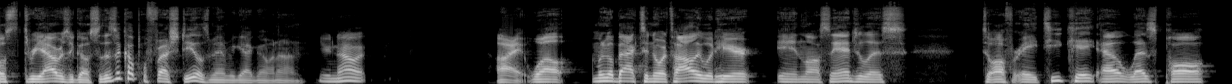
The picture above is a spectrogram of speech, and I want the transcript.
Posted three hours ago. So there's a couple fresh deals, man, we got going on. You know it. All right. Well, I'm going to go back to North Hollywood here in Los Angeles to offer a TKL Les Paul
